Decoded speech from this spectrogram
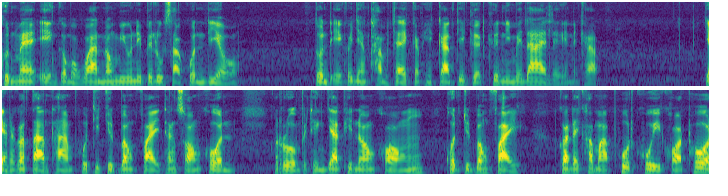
คุณแม่เองก็บอกว่าน้องมิ้วนี่เป็นลูกสาวคนเดียว ตนเองก็ยังทำใจกับเหตุการณ์ที่เกิดขึ้นนี้ไม่ได้เลยนะครับ อย่างไรก็ตามทางผู้ที่จุดบ้างไฟทั้งสองคน รวมไปถึงญาติพี่น้องของคนจุดบ้างไฟ ก็ได้เข้ามาพูดคุยขอโทษ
